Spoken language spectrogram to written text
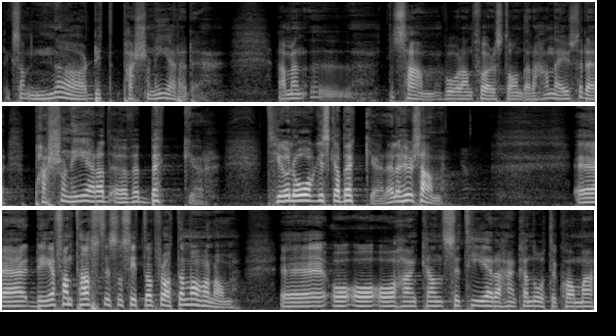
liksom, nördigt passionerade. Ja, men, eh, Sam, vår föreståndare, han är ju sådär passionerad över böcker. Teologiska böcker, eller hur Sam? Eh, det är fantastiskt att sitta och prata med honom. Eh, och, och, och, han kan citera, han kan återkomma.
